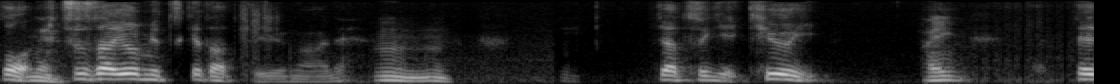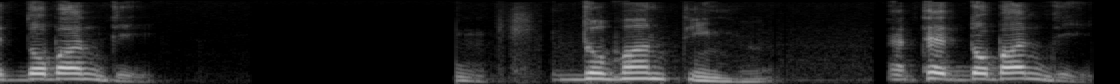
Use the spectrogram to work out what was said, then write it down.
そう、ね。逸材を見つけたっていうのはね。うんうん。じゃあ次、9位。はい。テッド・バンディ。テッド・バンティング？えテッド・バンディ。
